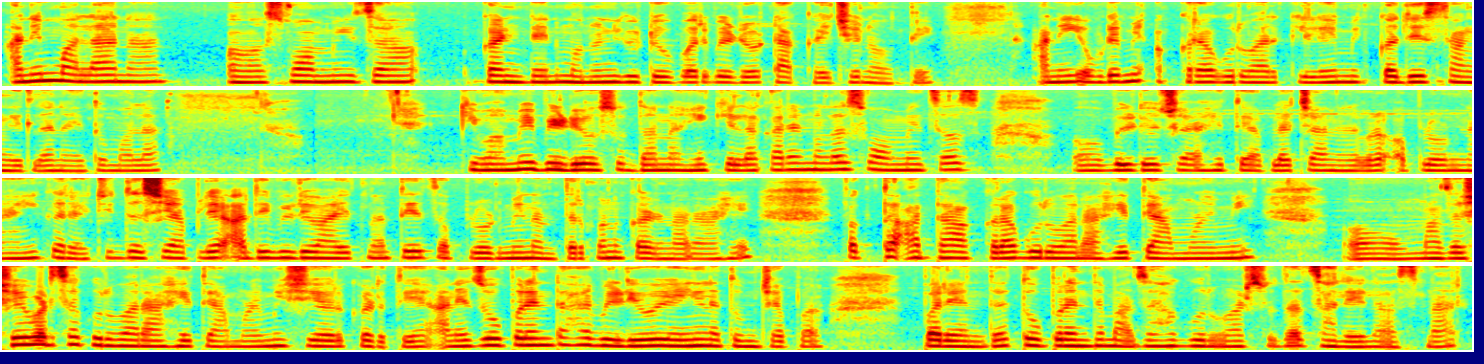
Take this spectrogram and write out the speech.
आणि मला ना स्वामीचा कंटेंट म्हणून यूट्यूबवर व्हिडिओ टाकायचे नव्हते. आणि एवढे मी अकरा गुरुवार केले मी कधीच सांगितलं नाही तुम्हाला. किंवा मी व्हिडिओसुद्धा नाही केला कारण मला स्वामीचाच व्हिडिओ जे आहे ते आपल्या चॅनलवर अपलोड नाही करायची. जसे आपले आधी व्हिडिओ आहेत ना तेच अपलोड मी नंतर पण करणार आहे. फक्त आता अकरा गुरुवार आहे त्यामुळे मी माझा शेवटचा गुरुवार आहे त्यामुळे मी शेअर करते. आणि जोपर्यंत हा व्हिडिओ येईल ना तुमच्या प पर्यंत तोपर्यंत माझा हा गुरुवारसुद्धा झालेला असणार.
